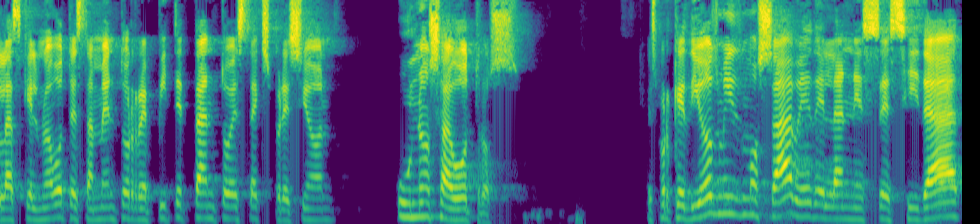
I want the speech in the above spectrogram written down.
las que el Nuevo Testamento repite tanto esta expresión unos a otros es porque Dios mismo sabe de la necesidad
